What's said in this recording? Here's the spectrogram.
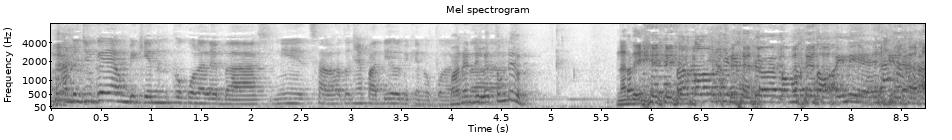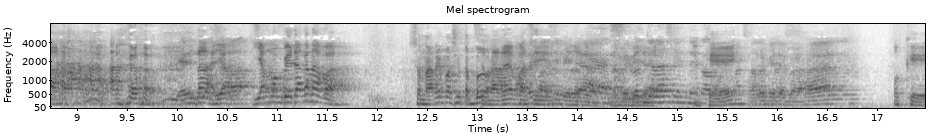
Ada juga yang bikin ukulele bass. Ini salah satunya Fadil bikin ukulele. Mana dilihat dong, Dil? Nanti. Tolong kirim ke nomor ini ya. Ya, ini nah, yang yang membedakan apa? Senarnya pasti tebel. Senarnya pasti pasti beda. Yes, jelasin deh kalau Oke. masalah beda bahan Oke.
